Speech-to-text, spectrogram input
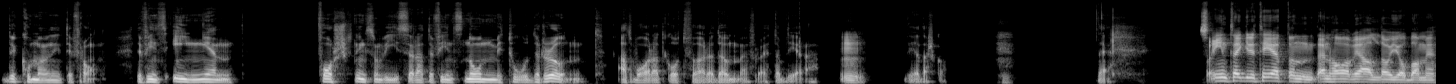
det kommer man inte ifrån. Det finns ingen forskning som visar att det finns någon metod runt att vara ett gott föredöme för att etablera Mm. ledarskap. Så integriteten, den har vi alla att jobba med.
